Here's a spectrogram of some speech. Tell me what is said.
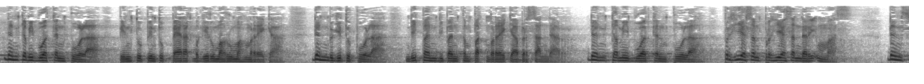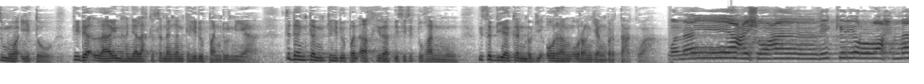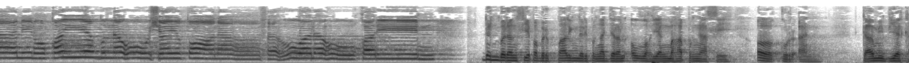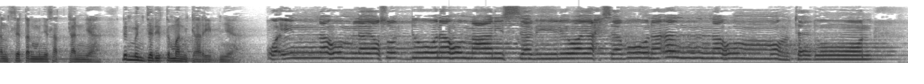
Dan kami buatkan pula pintu-pintu perak bagi rumah-rumah mereka. Dan begitu pula dipan-dipan tempat mereka bersandar. Dan kami buatkan pula perhiasan-perhiasan dari emas. dan semua itu tidak lain hanyalah kesenangan kehidupan dunia. Sedangkan kehidupan akhirat di sisi Tuhanmu disediakan bagi orang-orang yang bertakwa. Dan barang siapa berpaling dari pengajaran Allah yang maha pengasih, Al-Quran, kami biarkan setan menyesatkannya dan menjadi teman karibnya. وانهم ليصدونهم عن السبيل ويحسبون انهم مهتدون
